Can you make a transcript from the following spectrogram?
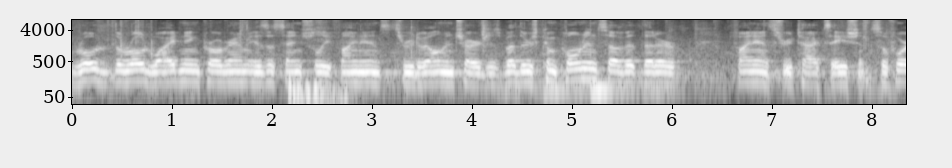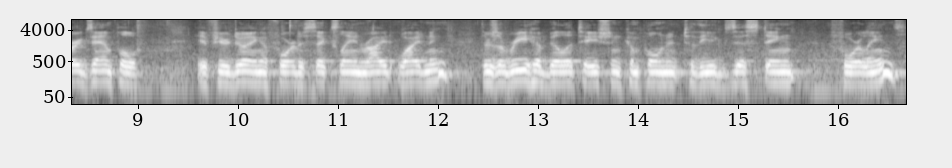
road, the road widening program is essentially financed through development charges, but there's components of it that are financed through taxation. So for example, if you're doing a four to six lane ride widening, there's a rehabilitation component to the existing four lanes,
